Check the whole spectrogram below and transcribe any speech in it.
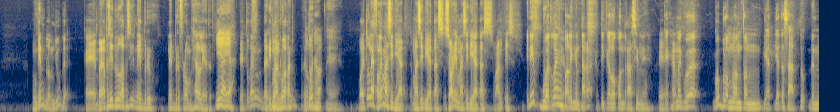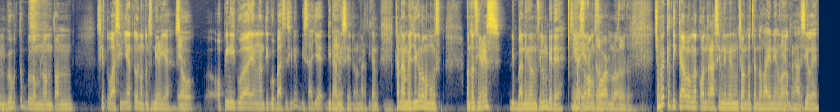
mungkin belum juga kayak apa sih dulu apa sih Neighbor Neighbor from Hell ya itu Iya, iya. itu kan dari manhwa kan itu Iya. Wah itu levelnya masih di masih di atas. Sorry masih di atas One Piece. Ini buat lo yang paling kentara ketika lo kontrasin ya. Iya. Kayak karena gue gue belum nonton di, di atas satu dan Hmm. gue tuh belum nonton situasinya tuh nonton sendiri ya. Iya. So opini gue yang nanti gue bahas di sini bisa aja dinamis ya dalam Iya. artian kan namanya juga lo ngomong nonton series dibanding nonton film beda ya. Series long betul, form lo. Betul, betul. Cuma ketika lo ngekontrasin dengan contoh-contoh lain yang lo Iya, nggak berhasil ya,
